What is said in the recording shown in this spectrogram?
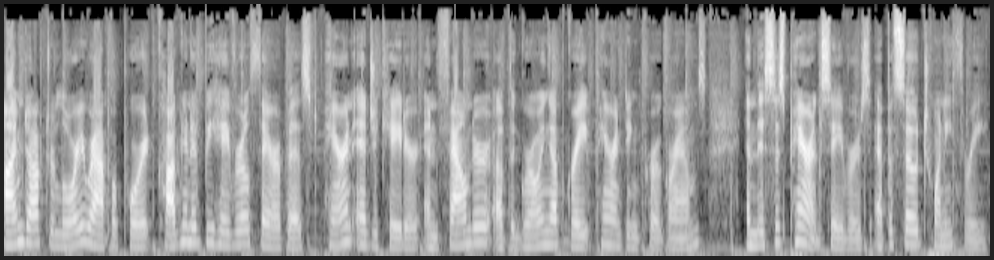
I'm Dr. Lori Rappaport, cognitive behavioral therapist, parent educator, and founder of the Growing Up Great parenting programs, and this is Parent Savers, episode 23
